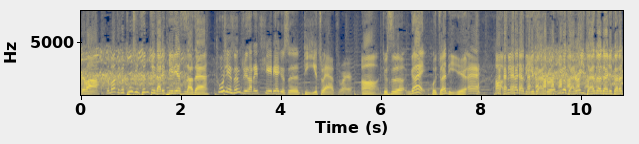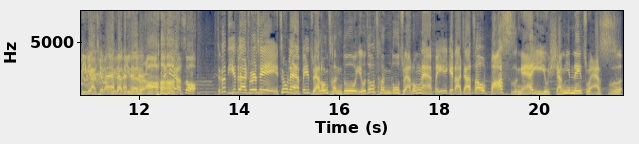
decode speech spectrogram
对吧？那么这个土行孙最大的特点是啥子？土行孙最大的特点就是地转转儿啊，就是矮会钻地。哎，好，所以它叫地转转儿。一个转转儿一转转转就转到地底下去了，所以叫地转转儿啊。你要说这个地转圈儿噻，走南非转拢成都，又走成都转拢南非，给大家找巴适安逸又香烟的钻石，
